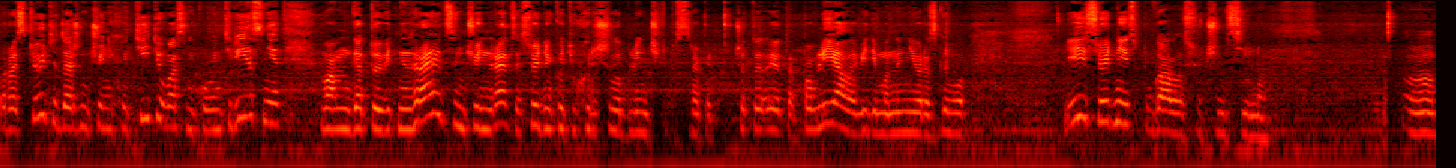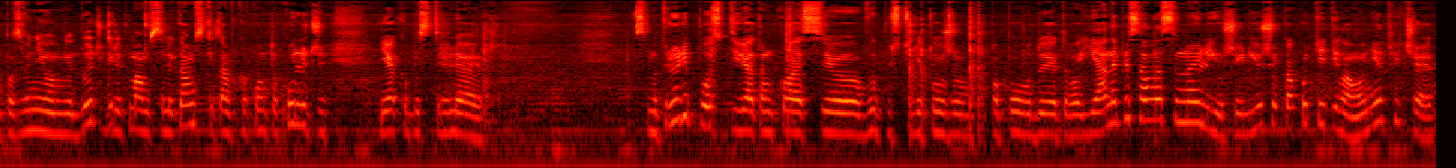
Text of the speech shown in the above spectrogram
растете, даже ничего не хотите, у вас никакого интереса нет, вам готовить не нравится, ничего не нравится. Сегодня Катюха решила блинчики пострапать. Что-то это повлияло, видимо, на нее разговор. И сегодня испугалась очень сильно. А, позвонила мне дочь, говорит, мам, в Соликамске там в каком-то колледже якобы стреляют. Смотрю репост в девятом классе э, выпустили тоже по поводу этого. Я написала сыну Ильюше. Ильюша, как у тебя дела? Он не отвечает.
